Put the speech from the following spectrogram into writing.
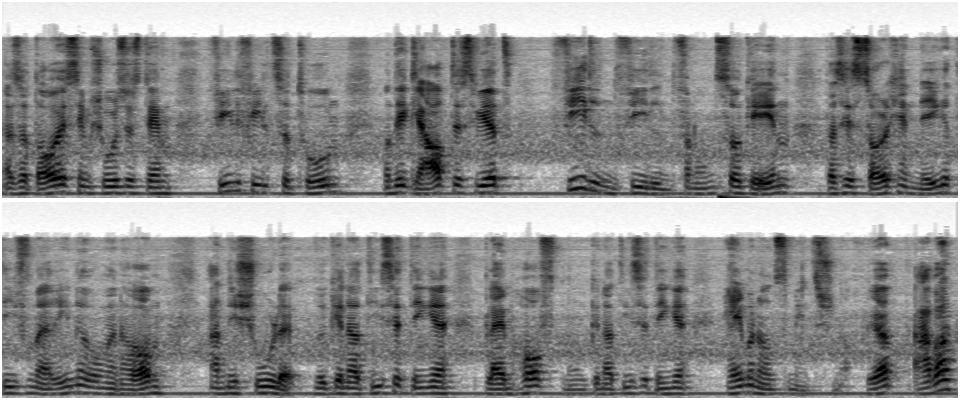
Also da ist im Schulsystem viel, viel zu tun und ich glaube, das wird vielen, vielen von uns so gehen, dass sie solche negativen Erinnerungen haben an die Schule. Nur genau diese Dinge bleiben haften und genau diese Dinge hemmen uns Menschen auch. Ja? Aber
